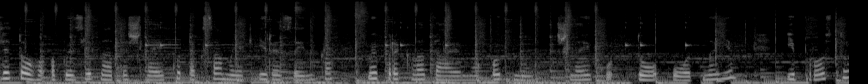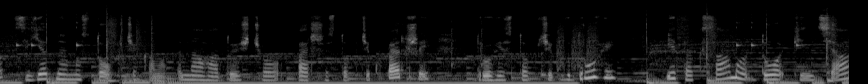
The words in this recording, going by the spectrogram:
Для того, аби з'єднати шлейку, так само як і резинка, ми прикладаємо одну шлейку до одної і просто з'єднуємо стовпчиками. Нагадую, що перший стовпчик в перший, другий стовпчик в другий. І так само до кінця,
